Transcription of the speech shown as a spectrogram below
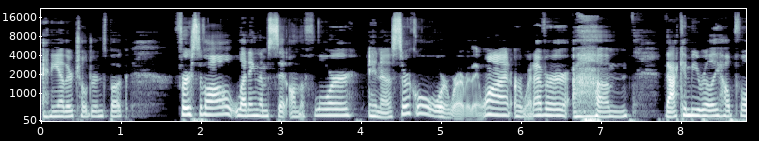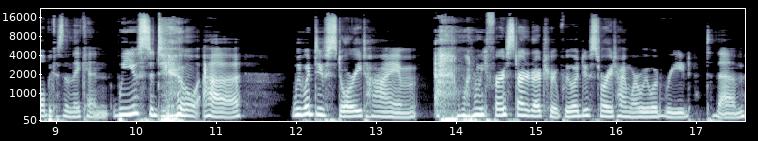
any other children's book. First of all, letting them sit on the floor in a circle or wherever they want or whatever. Um, that can be really helpful because then they can. We used to do, uh, we would do story time when we first started our troop. We would do story time where we would read to them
